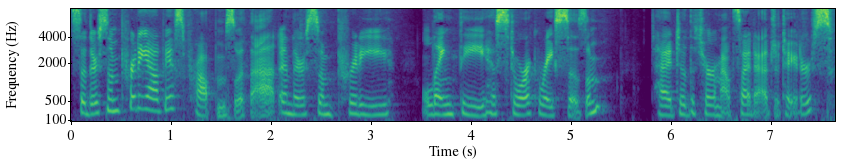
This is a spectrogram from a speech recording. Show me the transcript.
So there's some pretty obvious problems with that, and there's some pretty lengthy historic racism tied to the term outside agitators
